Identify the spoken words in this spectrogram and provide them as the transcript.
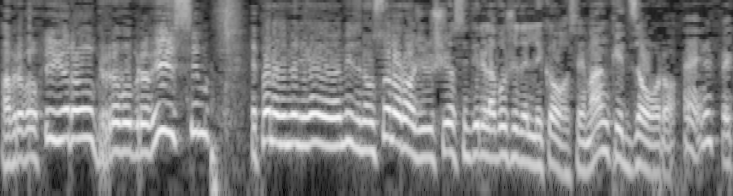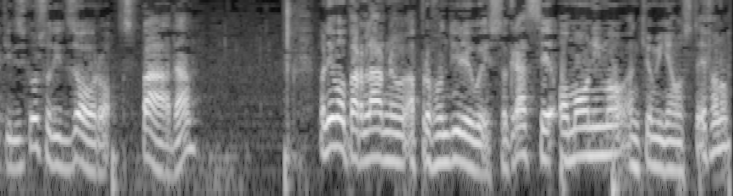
ah, bravo Figaro, bravo, bravissimo! E poi non dimenticate che non solo Roger riuscirà a sentire la voce delle cose, ma anche Zoro. Eh, in effetti il discorso di Zoro, spada, volevo parlarne, approfondire questo. Grazie omonimo, anch'io mi chiamo Stefano.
